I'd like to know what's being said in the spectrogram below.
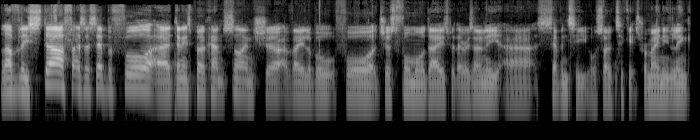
Lovely stuff. As I said before, uh, Dennis Bergkamp's signed shirt available for just four more days, but there is only uh, 70 or so tickets remaining. Link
